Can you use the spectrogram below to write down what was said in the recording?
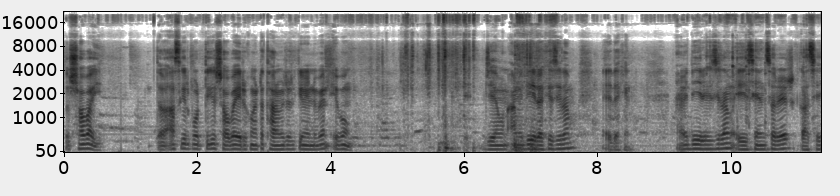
তো সবাই, তো আজকের পর থেকে সবাই এরকম একটা থার্মোমিটার কিনে নেবেন এবং যেমন আমি দিয়ে রেখেছিলাম, এই দেখেন, আমি দিয়ে রেখেছিলাম এই সেন্সরের কাছে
